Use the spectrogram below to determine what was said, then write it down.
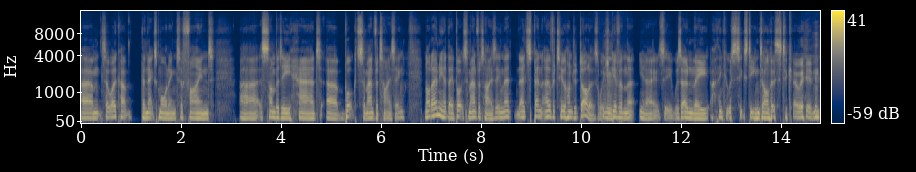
Um, so woke up the next morning to find uh, somebody had uh, booked some advertising. Not only had they booked some advertising, they'd, they'd spent over two hundred dollars. Which, given that you know it's, it was only, I think it was sixteen dollars to go in,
